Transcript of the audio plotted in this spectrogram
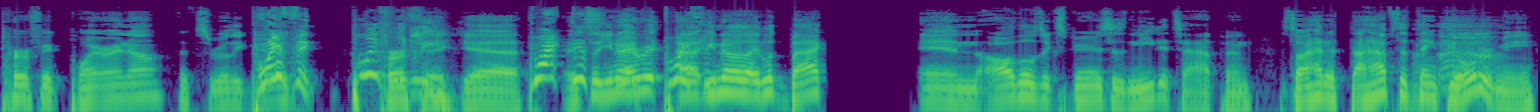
perfect point right now. It's really good. perfect. Perfect. Yeah. Practice It's, uh, you know, every, uh, you know, I look back and all those experiences needed to happen. So I had to, I have to thank the older me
